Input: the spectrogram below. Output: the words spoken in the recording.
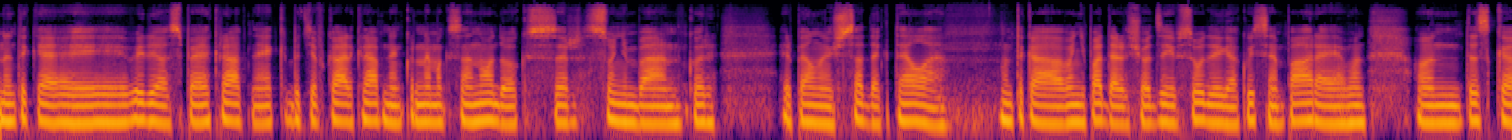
ne tikai video spēļu krāpnieki, bet jau kādi krāpnieki, kur nemaksā nodokļus, ir suņu bērni, kur ir pelnījuši sadegt telē. Un tā kā viņi padara šo dzīvi sūdīgāku visiem pārējiem, un, un tas, ka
